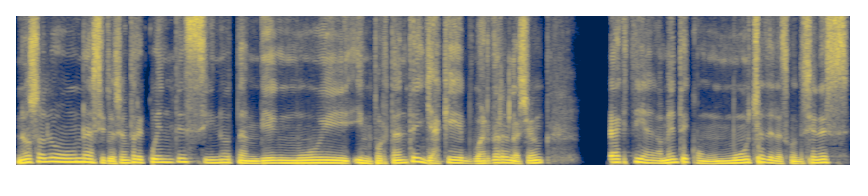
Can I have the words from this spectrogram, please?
no solo una situación frecuente, sino también muy importante, ya que guarda relación prácticamente con muchas de las condiciones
